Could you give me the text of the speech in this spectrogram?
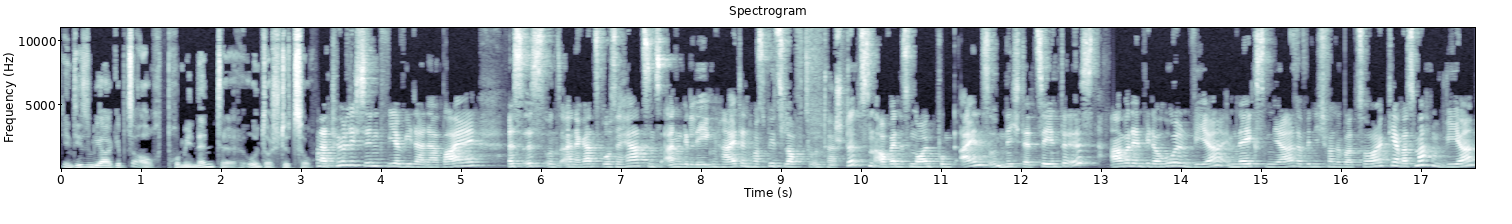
in diesem Jahr gibt es auch prominente Unterstützung. Natürlich sind wir wieder dabei. Es ist uns eine ganz große Herzensangelegenheit, den Hospizlauf zu unterstützen, auch wenn es 9.1 und nicht der 10. ist. Aber den wiederholen wir im nächsten Jahr, da bin ich von überzeugt. Ja, was machen wir?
